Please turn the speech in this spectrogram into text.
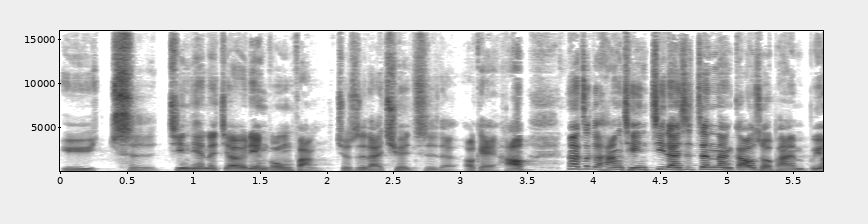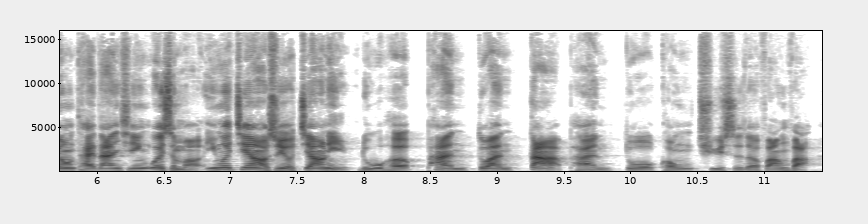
于此，今天的交易练功坊就是来劝示的。OK，好，那这个行情既然是震荡高手盘，不用太担心。为什么？因为金老师有教你如何判断大盘多空趋势的方法。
